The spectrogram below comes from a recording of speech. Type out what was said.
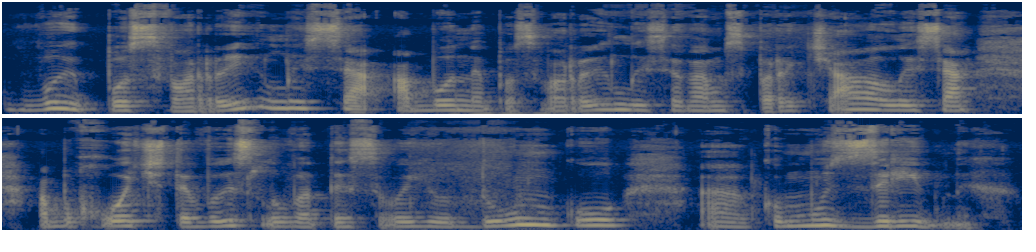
ви посварилися або не посварилися, там сперечалися, або хочете висловити свою думку е, комусь з рідних,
